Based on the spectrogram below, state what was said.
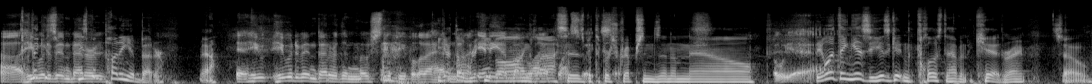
uh, he would have he's- been He's better. been putting it better. Yeah. yeah, he he would have been better than most of the people that I He had. got in the Rickie any of my Vaughn glasses with week, the so- prescriptions in them now. Oh yeah, The only thing is, he is getting close to having a kid, right? So,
